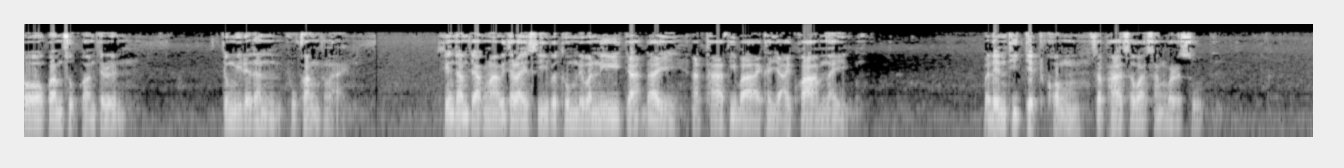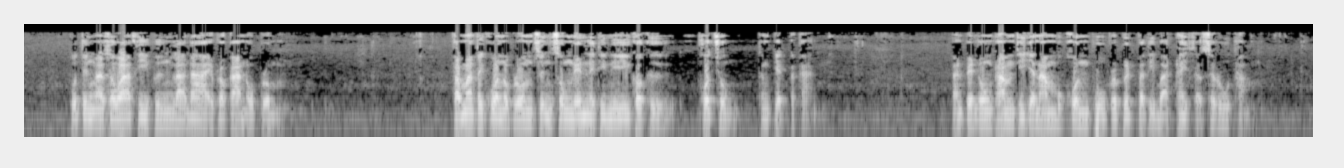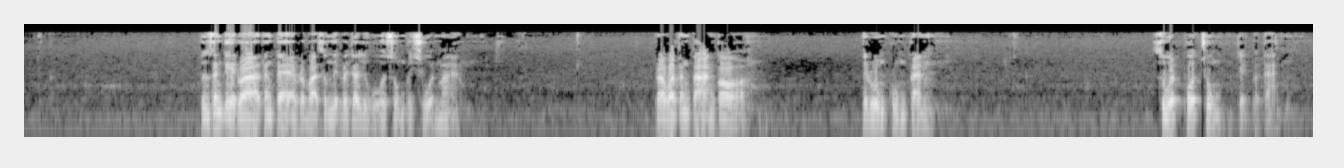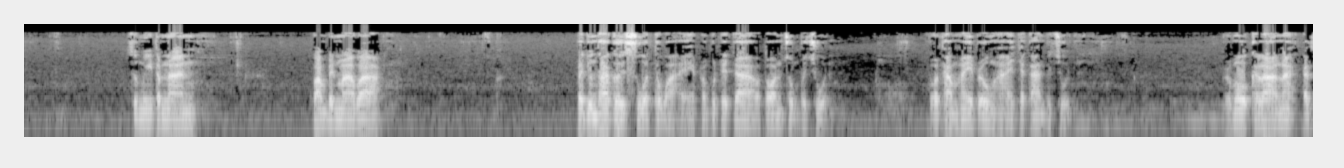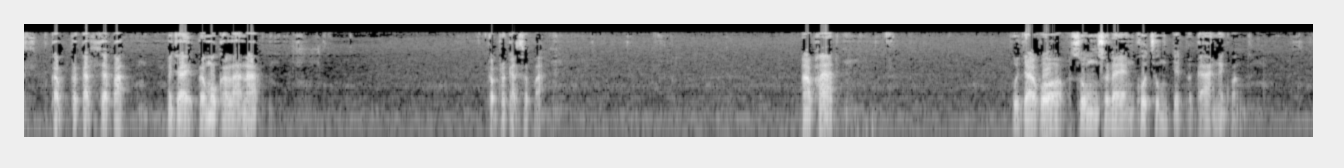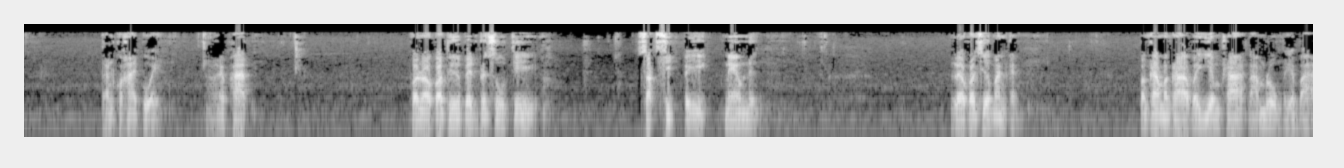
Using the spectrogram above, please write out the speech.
ขอความสุขความเจริญ จงมีแด่ท่านผู้ฟังทั้งหลาย เสียงธรรมจากมหาวิทยาลัยศรีปทุมในวันนี้จะได้อธิบายขยายความใน ประเด็นที่เจ็ดของสภาสวะสังวรสูตร พูดถึงอาสวะที่พึงละได้เพราะการอบรมธรรมะที่ควรอบรมซึ่งทรงเน้นในที่นี้ก็คือ โพชงทั้งเจ็ดประการ อันเป็นองค์ธรรมที่จะนำบุคคลผู้ประพฤติปฏิบัติให้สัสรู้ธรรมพึงสังเกตว่าตั้งแต่พระบาทสมเด็จพระเจ้าอยู่หัวทรงไปชวนมาพระวัดต่างๆก็จะรวมกลุ่มกัน สวดโพชฌงเจ็ดประการ ซึ่งมีตำนานความเป็นมาว่า พระจุนท่าเคยสวดถวายพระพุทธเจ้าตอนทรงประชวรก็ทำให้พระองค์หายจากการประชวรพระโมคคัลลานะกับกับพระกัสสปะ ไม่ใช่พระโมคคัลลานะ กับพระกัสสปะอา พาธพระเจ้าก็ทรงแสดงโคชงเจ็ดประการให้ฟังท่านก็หายป่วยอาพาธพอเราก็ถือเป็นพระสูตรที่ศักดิ์สิทธิ์ไปอีกแนวหนึ่ง แล้วก็เชื่อมั่นกัน บางครั้งบางคราวไปเยี่ยมพระตามโรงพยาบาล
